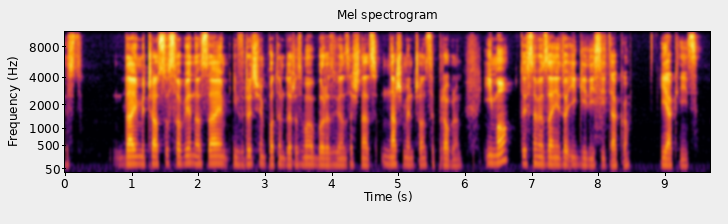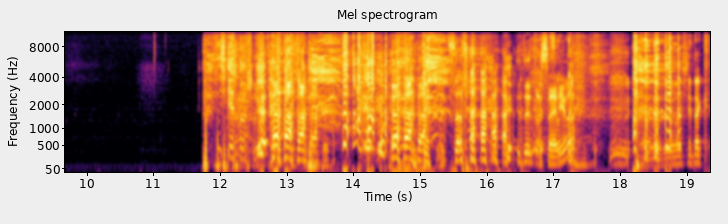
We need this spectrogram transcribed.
Jest. Dajmy czasu sobie nawzajem i wróćmy potem do rozmowy, bo rozwiązać nas, nasz męczący problem. Imo to jest nawiązanie do Iggy Lis i Taco. Jak nic. nie no. Co ta? To, to serio? Ja, ja właśnie tak.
